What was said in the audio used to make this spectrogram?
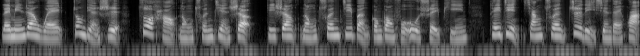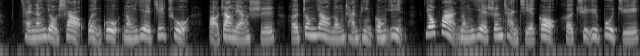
雷明认为，重点是做好农村建设，提升农村基本公共服务水平，推进乡村治理现代化，才能有效稳固农业基础，保障粮食和重要农产品供应，优化农业生产结构和区域布局，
